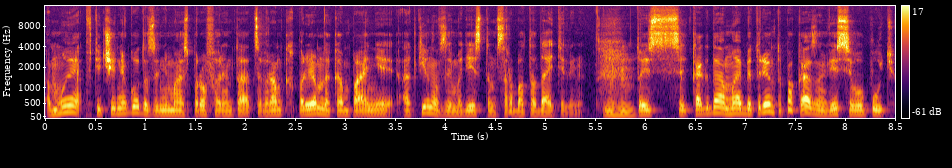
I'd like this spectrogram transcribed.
мы в течение года, занимаясь профориентацией, в рамках приемной кампании активно взаимодействуем с работодателями. Угу. То есть, когда мы абитуриенту показываем весь его путь,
